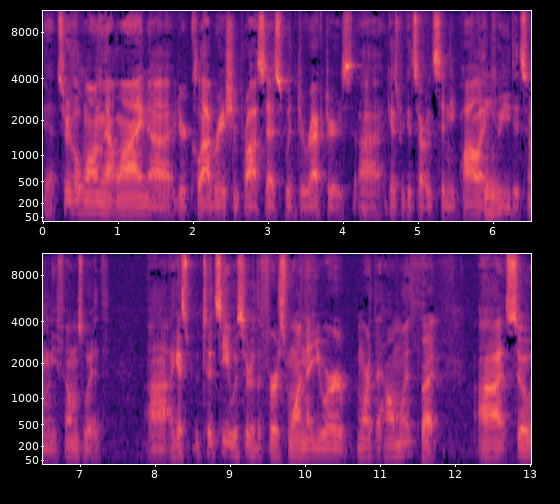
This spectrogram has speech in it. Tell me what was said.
Yeah, sort of along that line, uh, your collaboration process with directors. Uh, I guess we could start with Sydney Pollack, who you did so many films with. Uh, I guess Tootsie was sort of the first one that you were more at the helm with. Right. Uh, so,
